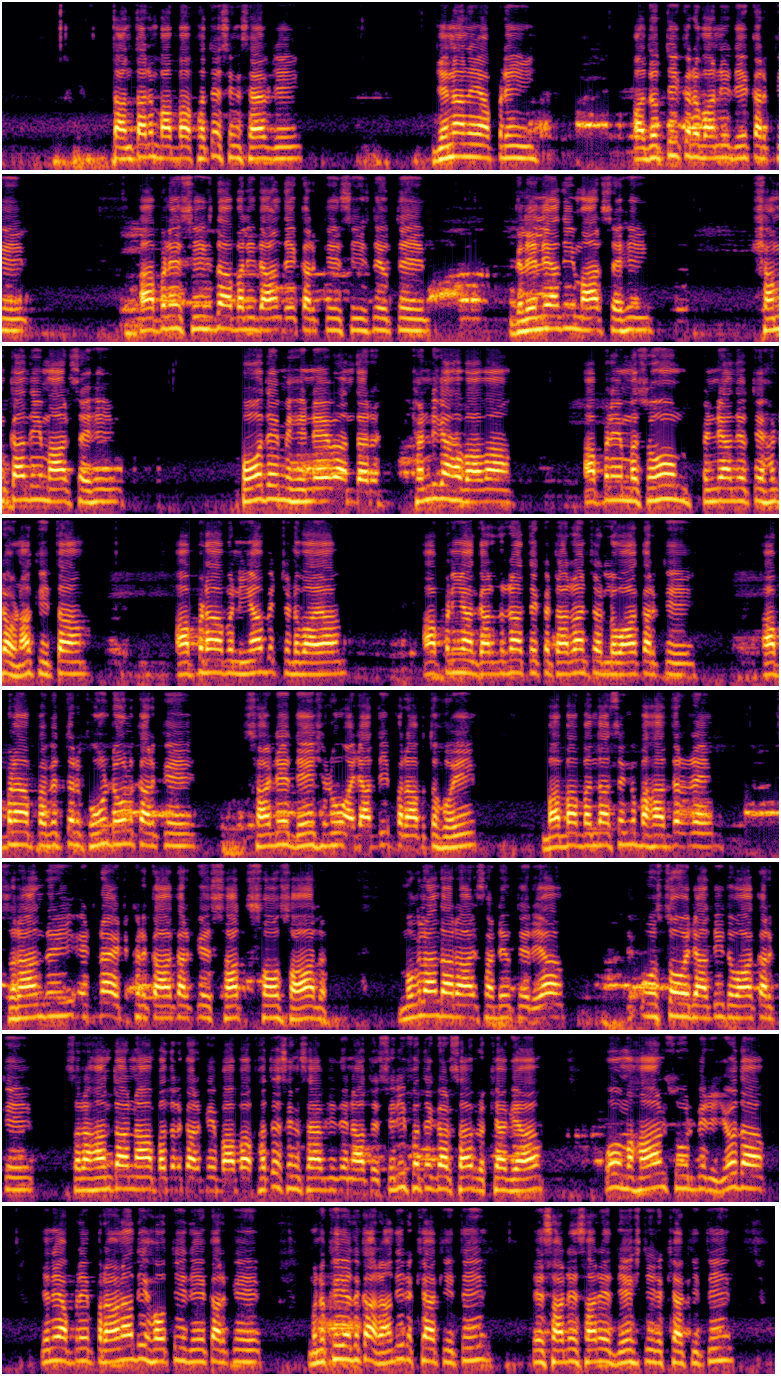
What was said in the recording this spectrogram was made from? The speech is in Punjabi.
ਧੰਨ ਧੰਨ ਬਾਬਾ ਫਤਿਹ ਸਿੰਘ ਸਾਹਿਬ ਜੀ, ਜਿਨ੍ਹਾਂ ਨੇ ਆਪਣੀ ਅਦੁੱਤੀ ਕੁਰਬਾਨੀ ਦੇ ਕਰਕੇ ਆਪਣੇ ਸੀਸ ਦਾ ਬਲੀਦਾਨ ਦੇ ਕਰਕੇ ਸੀਸ ਦੇ ਉੱਤੇ ਗਲੇਲਿਆਂ ਦੀ ਮਾਰ ਸਹੀ, ਸ਼ਮਕਾਂ ਦੀ ਮਾਰ ਸਹੀ, ਪੋਹ ਦੇ ਮਹੀਨੇ ਅੰਦਰ ਠੰਡੀਆਂ ਹਵਾਵਾਂ ਆਪਣੇ ਮਾਸੂਮ ਪਿੰਡਿਆਂ ਦੇ ਉੱਤੇ ਹੰਡਾਉਣਾ ਕੀਤਾ, ਆਪਣਾ ਬਨੀਆਂ ਵਿੱਚ ਨਵਾਇਆ, ਆਪਣੀਆਂ ਗਰਦਨਾਂ ਤੇ ਕਟਾਰਾਂ ਚ ਲਵਾ ਕਰਕੇ, ਆਪਣਾ ਪਵਿੱਤਰ ਖੂਨ ਡੋਲ ਕਰਕੇ ਸਾਡੇ ਦੇਸ਼ ਨੂੰ ਆਜ਼ਾਦੀ ਪ੍ਰਾਪਤ ਹੋਈ। ਬਾਬਾ ਬੰਦਾ ਸਿੰਘ ਬਹਾਦਰ ਨੇ ਸਰਹੰਦ ਦੀ ਇੱਟ ਨਾਲ ਇੱਟ ਖੜਕਾ ਕਰਕੇ 700 ਸਾਲ ਮੁਗਲਾਂ ਦਾ ਰਾਜ ਸਾਡੇ ਉੱਤੇ ਰਿਹਾ ਤੇ ਉਸ ਤੋਂ ਆਜ਼ਾਦੀ ਦਵਾ ਕਰਕੇ ਸਰਹੰਦ ਦਾ ਨਾਮ ਬਦਲ ਕਰਕੇ ਬਾਬਾ ਫਤਿਹ ਸਿੰਘ ਸਾਹਿਬ ਜੀ ਦੇ ਨਾਂ ਤੇ ਸ੍ਰੀ ਫਤਿਹਗੜ੍ਹ ਸਾਹਿਬ ਰੱਖਿਆ ਗਿਆ। ਉਹ ਮਹਾਨ ਸੂਰਬੀਰ ਯੋਧਾ ਜਿਨੇ ਆਪਣੇ ਪ੍ਰਾਣਾਂ ਦੀ ਹੌਤੀ ਦੇ ਕਰਕੇ ਮਨੁੱਖੀ ਅਧਿਕਾਰਾਂ ਦੀ ਰੱਖਿਆ ਕੀਤੀ ਤੇ ਸਾਡੇ ਸਾਰੇ ਦੇਸ਼ ਦੀ ਰੱਖਿਆ ਕੀਤੀ।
